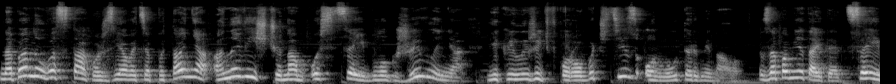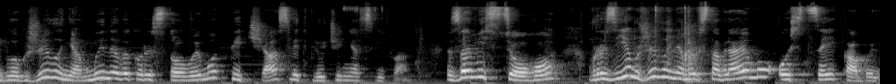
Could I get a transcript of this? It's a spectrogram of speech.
Напевно, у вас також з'явиться питання: а навіщо нам ось цей блок живлення, який лежить в коробочці з ОНУ терміналу? Запам'ятайте, цей блок живлення ми не використовуємо під час відключення світла. Замість цього в роз'єм живлення ми вставляємо ось цей кабель.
